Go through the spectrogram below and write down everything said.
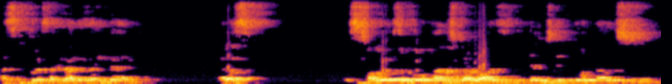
As escrituras sagradas ainda, elas, esses valores são colocados para nós e a gente tem que colocar isso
